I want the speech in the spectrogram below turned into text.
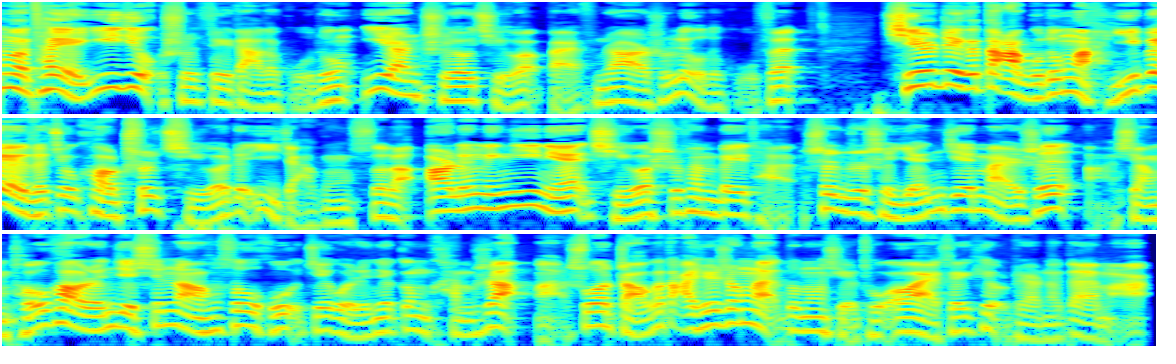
那么他也依旧是最大的股东，依然持有企鹅百分之二十六。的股份，其实这个大股东啊，一辈子就靠吃企鹅这一家公司了。二零零一年，企鹅十分悲惨，甚至是沿街卖身啊，想投靠人家新浪和搜狐，结果人家根本看不上啊，说找个大学生来都能写出 OICQ 这样的代码。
